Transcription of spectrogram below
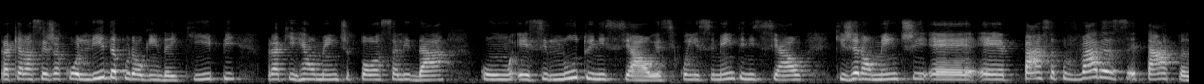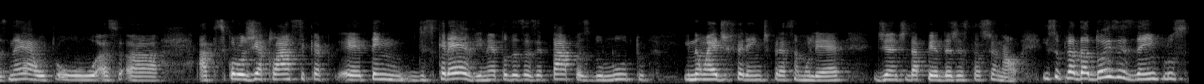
para que ela seja acolhida por alguém da equipe, para que realmente possa lidar com esse luto inicial, esse conhecimento inicial, que geralmente é, é passa por várias etapas, né? O, o a, a, psicologia clássica é, tem descreve né, todas as etapas do luto e não é diferente para essa mulher diante da perda gestacional. Isso para dar dois exemplos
